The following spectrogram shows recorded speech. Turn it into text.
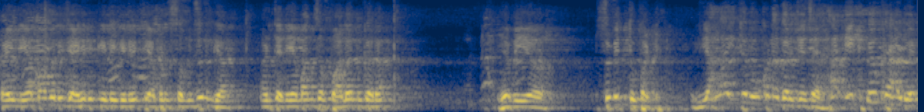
काही नियमावली जाहीर केली गेली ती आपण समजून घ्या आणि त्या नियमांचं पालन करा. यावेळी अ, सुमित तुपट याला इथे रोखणं गरजेचं आहे. हा एकमेव खेळाडू आहे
